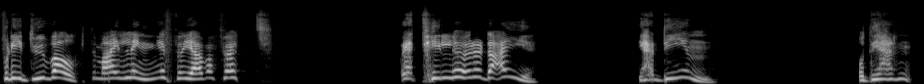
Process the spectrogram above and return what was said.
Fordi du valgte meg lenge før jeg var født. Og jeg tilhører deg. Jeg er din. Og det er den,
